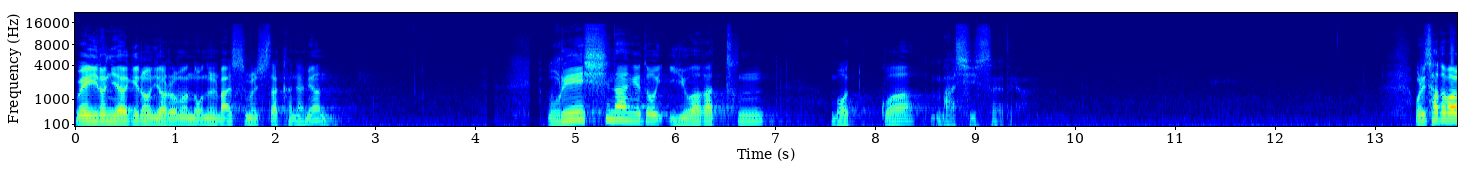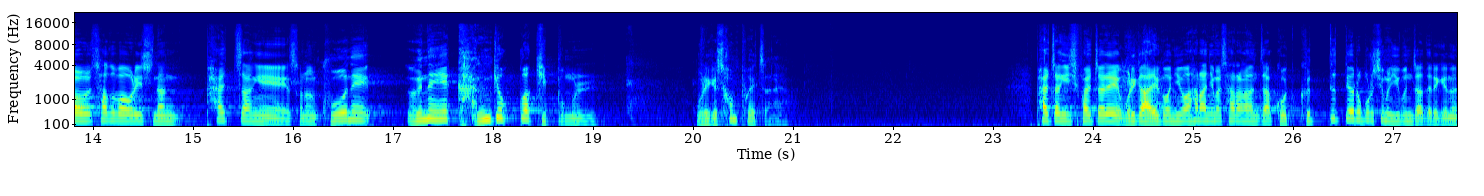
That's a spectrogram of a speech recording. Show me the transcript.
왜 이런 이야기로 여러분 오늘 말씀을 시작하냐면 우리의 신앙에도 이와 같은 멋과 맛이 있어야 돼요. 우리 사도 바울 사도 바울이 지난 8장에서는 구원의 은혜의 감격과 기쁨을 우리에게 선포했잖아요. 8장 28절에 우리가 알거니와 하나님을 사랑하는 자 곧 그 뜻대로 부르심을 입은 자들에게는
